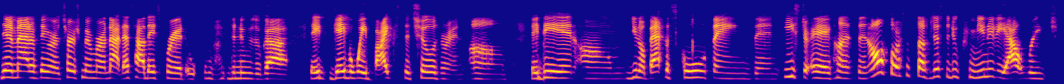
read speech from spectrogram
Didn't matter if they were a church member or not. That's how they spread the news of God. They gave away bikes to children. Um, they did, um, you know, back to school things and Easter egg hunts and all sorts of stuff just to do community outreach.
